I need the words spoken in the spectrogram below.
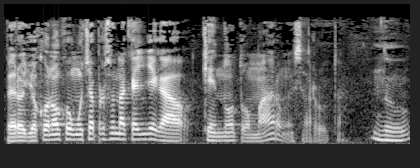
Pero yo conozco muchas personas que han llegado que no tomaron esa ruta. No.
